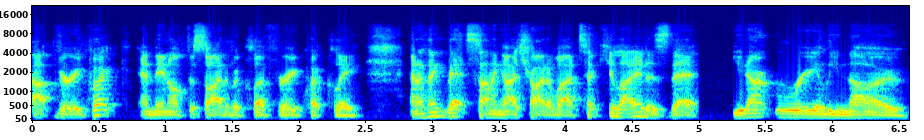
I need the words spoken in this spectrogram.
up very quick, and then off the side of a cliff very quickly. And I think that's something I try to articulate is that you don't really know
